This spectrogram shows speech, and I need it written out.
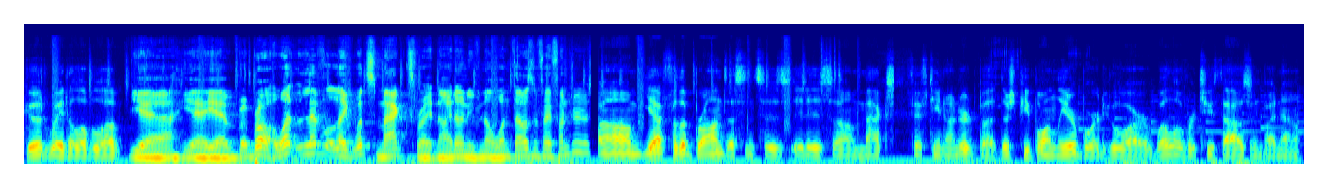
good way to level up. yeah, yeah, yeah. Bro, bro, what level like what's max right now? I don't even know. 1500? Um, yeah, for the bronze essences, it is um, max 1500, but there's people on leaderboard who are well over 2000 by now.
